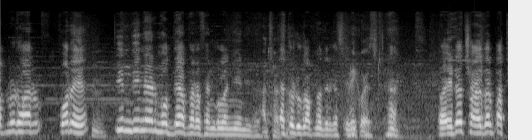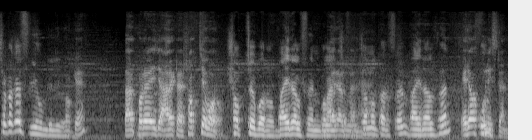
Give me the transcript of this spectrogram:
আপলোড হওয়ার পরে তিন দিনের মধ্যে আপনারা ফ্যানগুলো নিয়ে নিবেন। আচ্ছা, আচ্ছা। এতটুকু আপনাদের কাছে রিকোয়েস্ট হ্যাঁ। তো এটা ছয় হাজার পাঁচশো টাকায় ফ্রি হোম ডেলিভারি ওকে তারপরে এই যে আরেকটা সবচেয়ে বড়? সবচেয়ে বড় ভাইরাল ফ্যান বলা হ্যাঁ। জনতার ফ্যান ভাইরাল ফ্যান এটাও ফুল স্ট্যান্ড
